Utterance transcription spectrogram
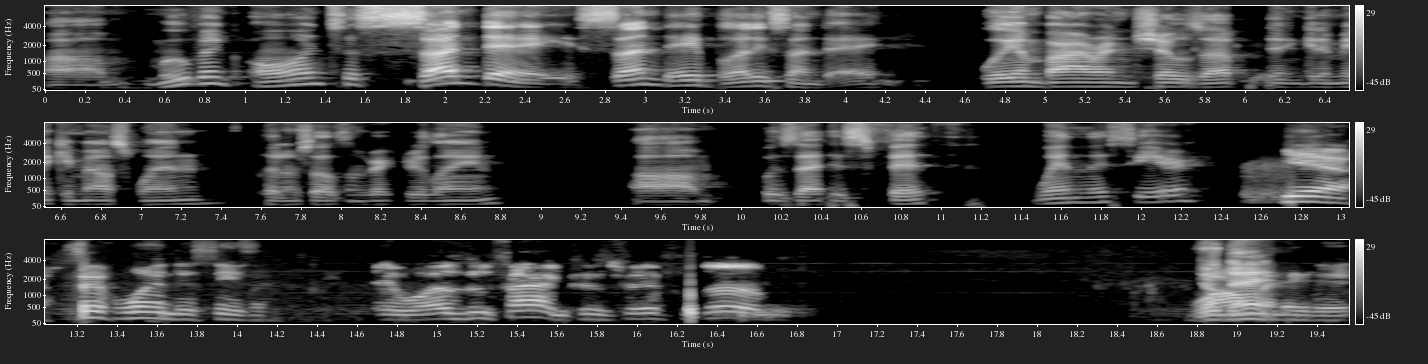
um moving on to sunday sunday bloody sunday william byron shows up didn't get a mickey mouse win put himself in victory lane um was that his fifth win this year? Yeah, fifth win this season. It was, in fact, his fifth dub. Well, Dominated. Dang.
